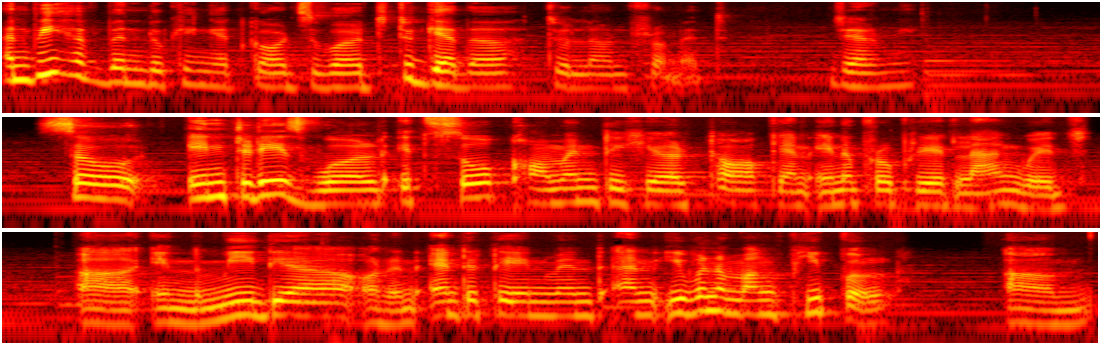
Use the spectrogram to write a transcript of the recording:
And we have been looking at God's Word together to learn from it. Jeremy? So, in today's world, it's so common to hear talk and inappropriate language uh, in the media or in entertainment and even among people. Um,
